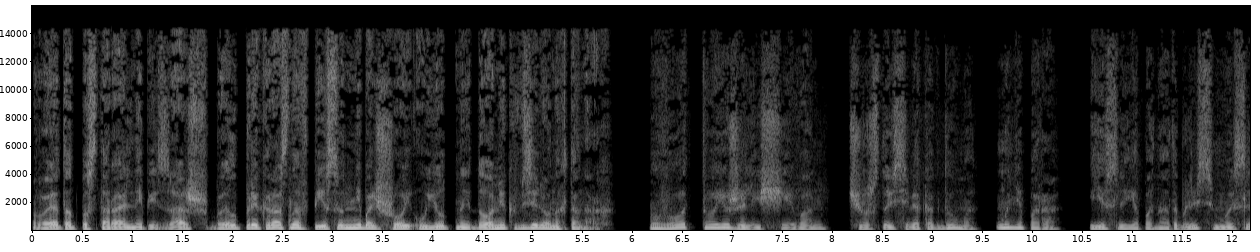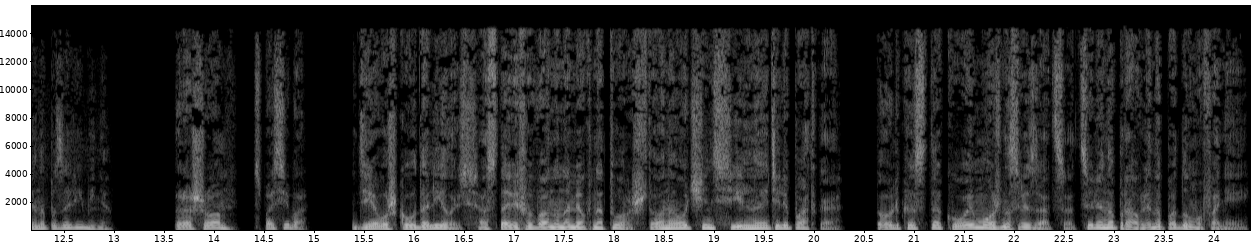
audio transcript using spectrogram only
В этот пасторальный пейзаж был прекрасно вписан небольшой уютный домик в зеленых тонах. «Вот твое жилище, Иван. Чувствуй себя как дома. Мне пора. Если я понадоблюсь, мысленно позови меня». «Хорошо, спасибо». Девушка удалилась, оставив Ивану намек на то, что она очень сильная телепатка. Только с такой можно связаться, целенаправленно подумав о ней.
